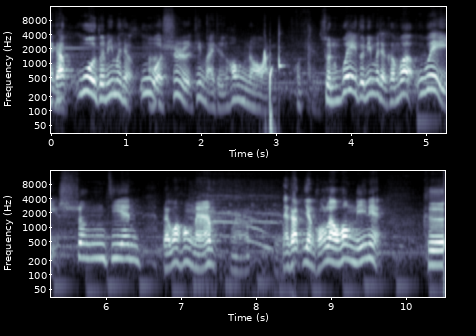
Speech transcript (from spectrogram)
นะครับวัวตัวนี้มาจากวัวชื่อที่หมายถึงห้องนอน ส่วนเว่ยตัวนี้มาจากคำว่าเว่ยเซิงเจียนแปลว่าห้องน้ำ ครับ นะครับ อย่างของเราห้องนี้เนี่ยคือ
